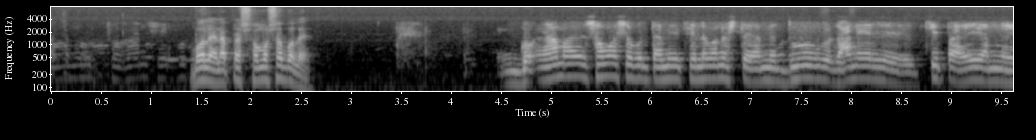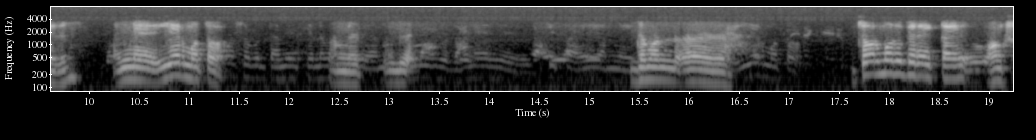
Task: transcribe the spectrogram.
কথা বলুন। বলেন আপনার সমস্যা বলেন। আমার সমস্যা বলতে আমি ছেলে মানুষ তো আপনি দু রানের চিপাই আপনার এমনি ইয়ের মতো যেমন চর্মরোগের একটা অংশ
